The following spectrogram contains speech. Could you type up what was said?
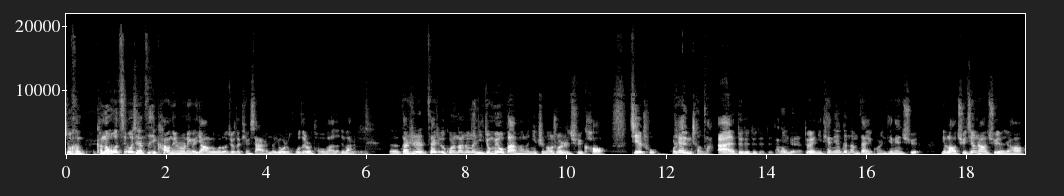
就很可能我自我现在自己看我那时候那个样子，我都觉得挺吓人的，又是胡子又是头发的，对吧？嗯呃，但是在这个过程当中呢，你就没有办法了，你只能说是去靠接触，或者真诚吧，哎，对对对对对打动别人。对，你天天跟他们在一块儿，你天天去，你老去，经常去，然后，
